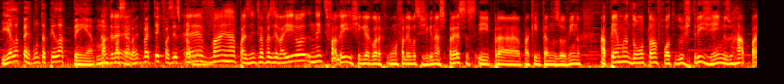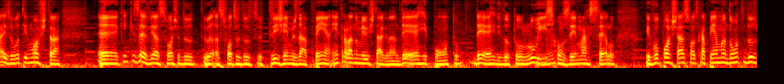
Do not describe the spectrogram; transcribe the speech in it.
E ela pergunta pela Penha. Mar André, Marcelo, a gente vai ter que fazer esse É, programa. vai, rapaz, a gente vai fazer lá. E eu nem te falei, cheguei agora, aqui, como eu falei a você, cheguei nas pressas e pra, pra quem tá nos ouvindo, a Penha mandou ontem uma foto dos trigêmeos. Rapaz, eu vou te mostrar. É, quem quiser ver as fotos, do, as fotos dos trigêmeos da Penha, entra lá no meu Instagram, dr.dr de doutor Luiz Uhum. com Z Marcelo. E vou postar as fotos que a Penha mandou ontem dos.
